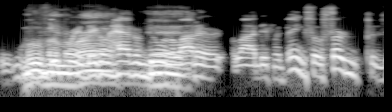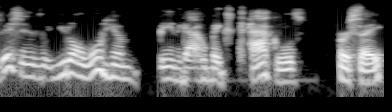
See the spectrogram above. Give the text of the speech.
Moving him different- They're gonna have him doing Yeah. a lot of a lot of different things. So certain positions you don't want him being the guy who makes tackles per se.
